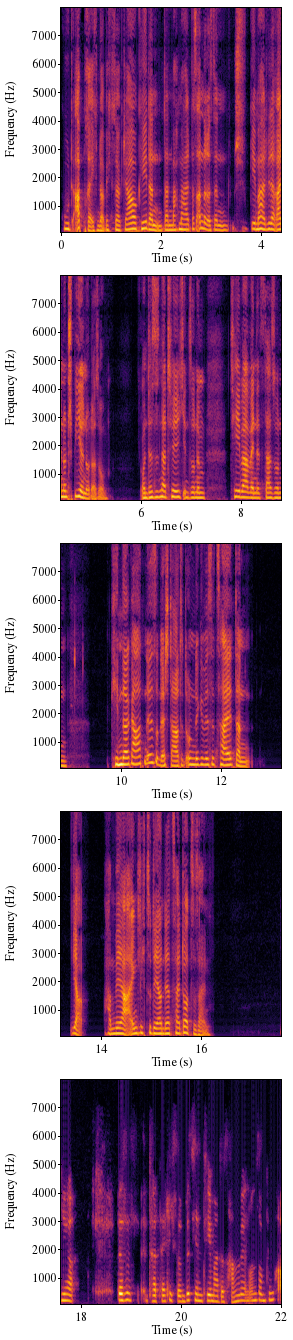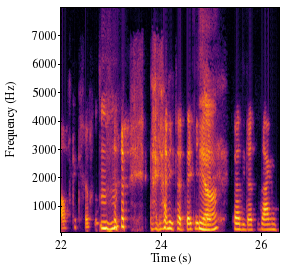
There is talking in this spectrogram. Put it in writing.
gut abbrechen. Da habe ich gesagt, ja, okay, dann, dann machen wir halt was anderes. Dann gehen wir halt wieder rein und spielen oder so. Und das ist natürlich in so einem Thema, wenn jetzt da so ein Kindergarten ist und er startet um eine gewisse Zeit, dann ja, haben wir ja eigentlich zu der und der Zeit dort zu sein. Ja, das ist tatsächlich so ein bisschen ein Thema, das haben wir in unserem Buch aufgegriffen. Mhm. da kann ich tatsächlich ja. Quasi dazu sagen,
